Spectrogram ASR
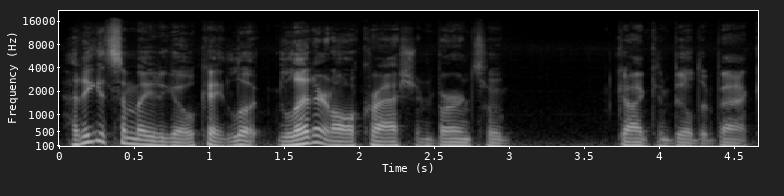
how do you get somebody to go, okay, look, let it all crash and burn so God can build it back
